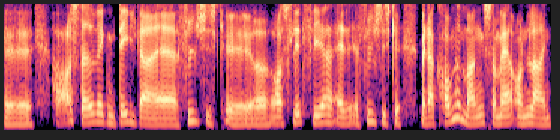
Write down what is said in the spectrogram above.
Øh, har også stadigvæk en del, der er fysisk, øh, og også lidt flere af fysiske, men der er kommet mange, som er online,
